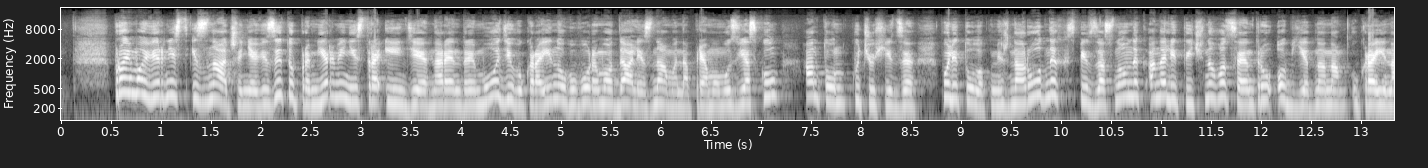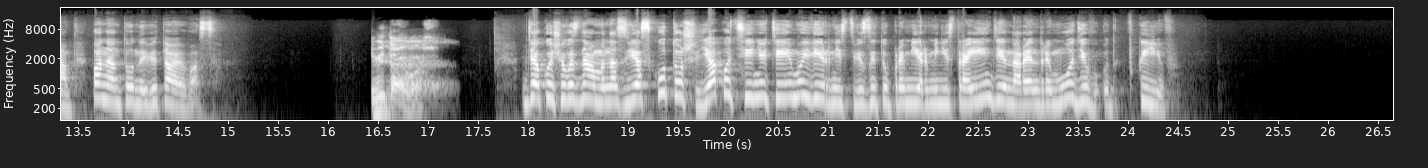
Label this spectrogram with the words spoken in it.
Про ймовірність і значення візиту прем'єр-міністра Індії Нарендри Моді в Україну говоримо далі. З нами на прямому зв'язку Антон Кучухідзе, політолог міжнародних, співзасновник аналітичного центру Об'єднана Україна. Пане Антоне, вітаю вас. Вітаю вас. Дякую, що ви з нами на зв'язку. Тож як оцінюєте ймовірність візиту прем'єр-міністра Індії Нарендри Моді в в Київ?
